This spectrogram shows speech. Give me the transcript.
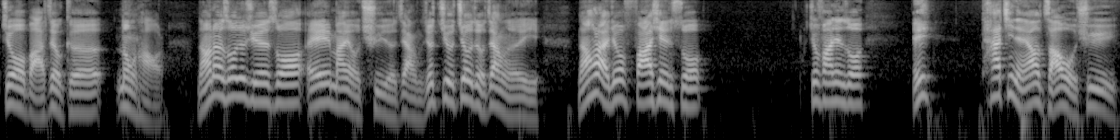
就把这首歌弄好了。然后那时候就觉得说，哎，蛮有趣的这样子，就就就只有这样而已。然后后来就发现说，就发现说，哎、他竟然要找我去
